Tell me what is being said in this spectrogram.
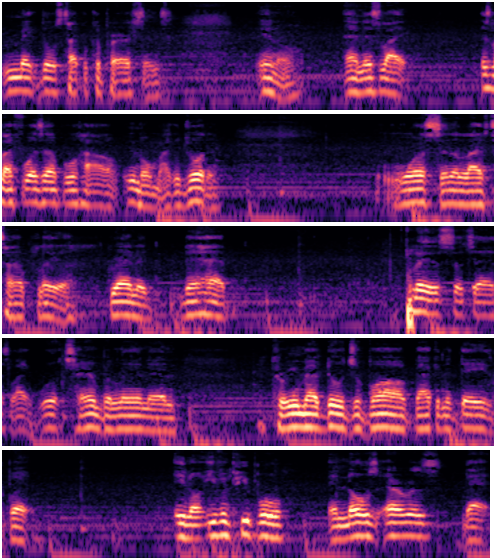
make those type of comparisons. You know, and it's like it's like for example how you know Michael Jordan, once in a lifetime player. Granted, they had players such as like Wilt Chamberlain and Kareem Abdul-Jabbar back in the days, but you know, even people in those eras that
